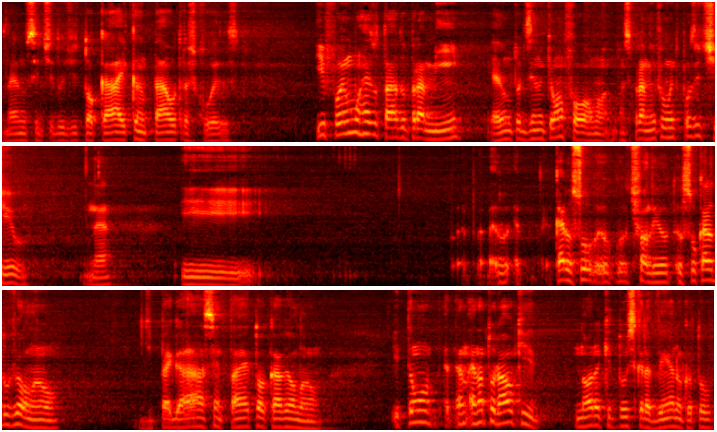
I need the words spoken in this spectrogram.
né, no sentido de tocar e cantar outras coisas. E foi um resultado para mim, eu não estou dizendo que é uma forma, mas para mim foi muito positivo, né? E cara, eu sou, eu te falei, eu sou o cara do violão, de pegar, sentar e tocar violão. Então, é, é natural que na hora que estou escrevendo, que eu estou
